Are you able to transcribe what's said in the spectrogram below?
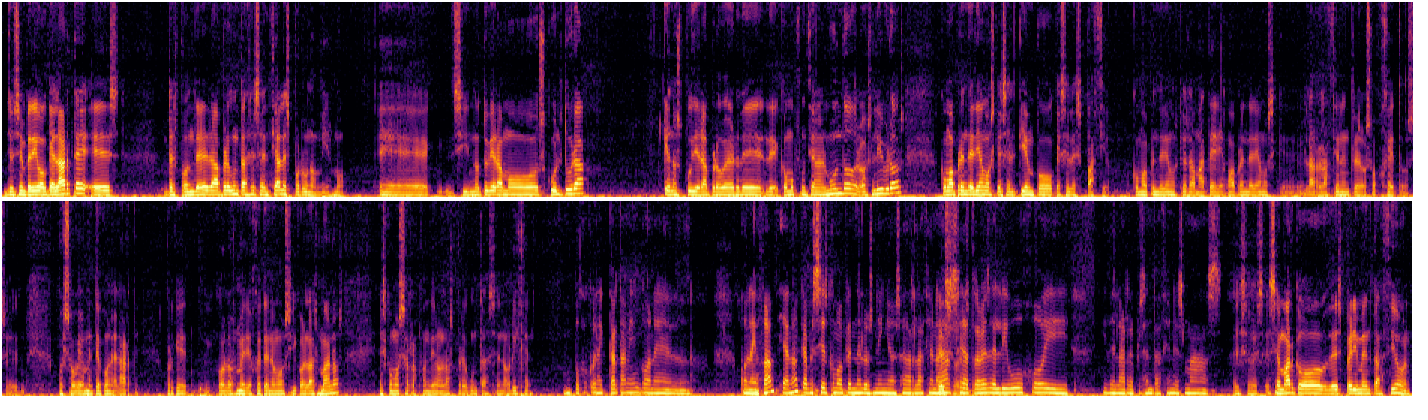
yo siempre digo que el arte es responder a preguntas esenciales por uno mismo. Eh, si no tuviéramos cultura que nos pudiera proveer de, de cómo funciona el mundo, los libros, cómo aprenderíamos qué es el tiempo, qué es el espacio, cómo aprenderíamos qué es la materia, cómo aprenderíamos que- la relación entre los objetos, eh, pues obviamente con el arte, porque con los medios que tenemos y con las manos es como se respondieron las preguntas en origen. Un poco conectar también con el con la infancia, ¿no? Que a veces es como aprenden los niños a relacionarse Eso a través del dibujo y, y de las representaciones más Eso es, ese marco de experimentación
